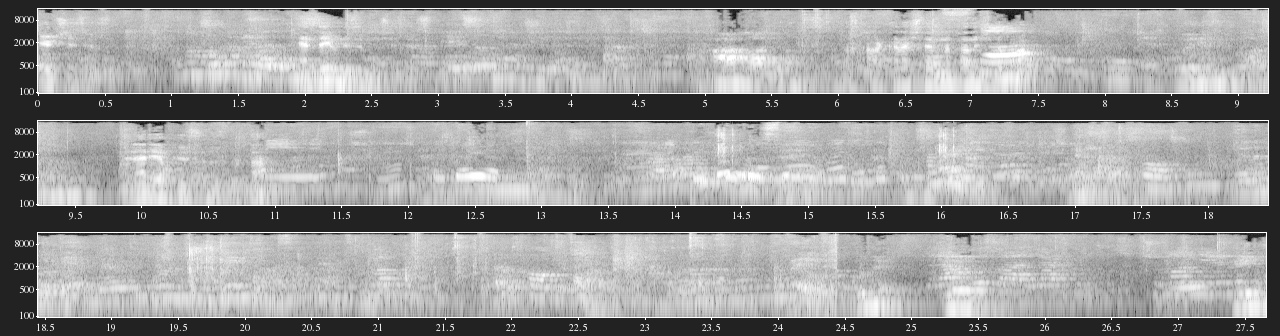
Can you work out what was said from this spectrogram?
Ev çiziyorsun. Kendi evinizi mi çiziyorsun? Arkadaşlarınla tanıştın mı? Neler yapıyorsunuz burada? Bu ne? Kağıt. Değil mi?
